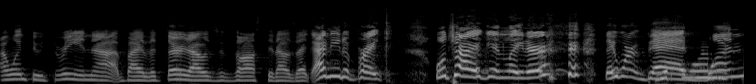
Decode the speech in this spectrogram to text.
I went through three, and uh, by the third, I was exhausted. I was like, I need a break. We'll try again later. they weren't bad. Yeah. One,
